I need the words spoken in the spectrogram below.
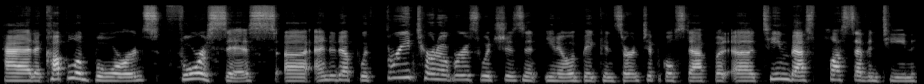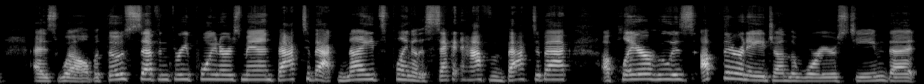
had a couple of boards, four assists, uh, ended up with three turnovers, which isn't, you know, a big concern, typical stuff, but uh, team best plus 17 as well. But those seven three pointers, man, back to back nights, playing on the second half of back to back, a player who is up there in age on the Warriors team that,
